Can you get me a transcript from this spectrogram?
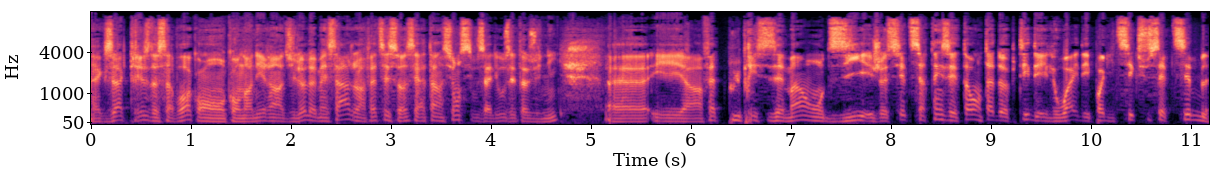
Exact. Triste de savoir qu'on en est rendu là. Le message, en fait, c'est ça. C'est attention si vous allez aux États-Unis. Euh, et en fait, plus précisément, on dit, et je cite, certains États ont adopté des lois et des politiques susceptibles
